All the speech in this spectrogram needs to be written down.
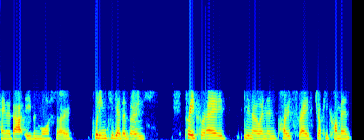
came about even more so, putting together those pre-parade, you know, and then post-race jockey comments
